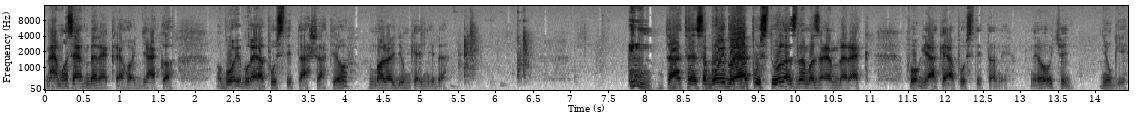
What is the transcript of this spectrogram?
nem az emberekre hagyják a, a bolygó elpusztítását, jó? maradjunk ennyibe tehát ha ez a bolygó elpusztul az nem az emberek fogják elpusztítani, jó? úgyhogy nyugi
